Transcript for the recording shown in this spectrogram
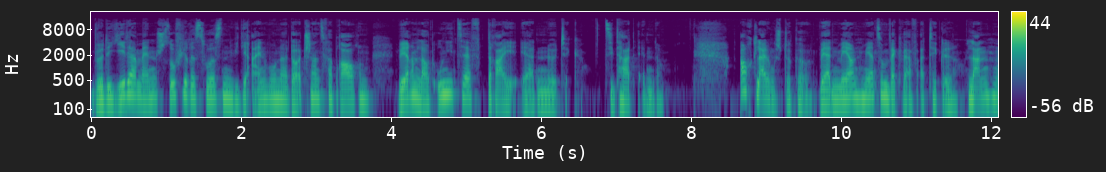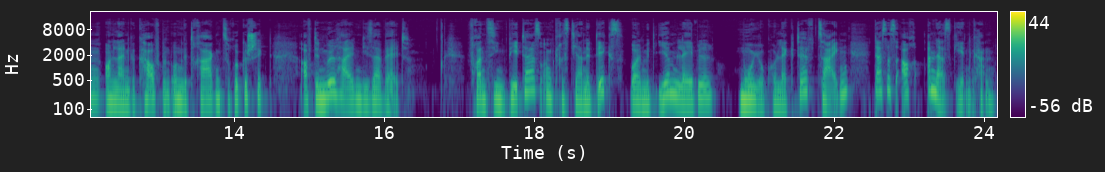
Würde jeder Mensch so viel Ressourcen wie die Einwohner Deutschlands verbrauchen, wären laut UNICEF drei Erden nötig. Zitat Ende. Auch Kleidungsstücke werden mehr und mehr zum Wegwerfartikel, landen, online gekauft und ungetragen, zurückgeschickt, auf den Müllhalden dieser Welt. Francine Peters und Christiane Dix wollen mit ihrem Label Mojo Collective zeigen, dass es auch anders gehen kann.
